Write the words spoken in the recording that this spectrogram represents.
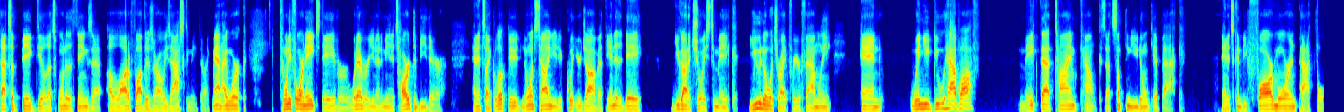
that's a big deal. That's one of the things that a lot of fathers are always asking me. They're like, "Man, I work 24 and 8s, Dave, or whatever." You know what I mean? It's hard to be there, and it's like, look, dude, no one's telling you to quit your job. At the end of the day, you got a choice to make. You know what's right for your family, and when you do have off, make that time count because that's something you don't get back. And it's going to be far more impactful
